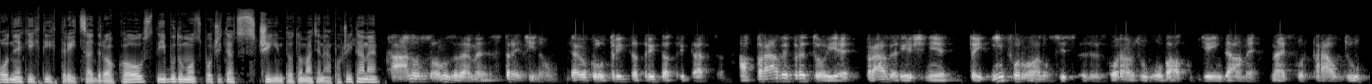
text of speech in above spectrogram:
od nejakých tých 30 rokov, tí budú môcť počítať s čím? Toto máte napočítané? Áno, samozrejme, s tretinou. Tak okolo 30-33%. A práve preto je práve riešenie tej informovanosti z, z oranžovú obálku, kde im dáme najskôr pravdu,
